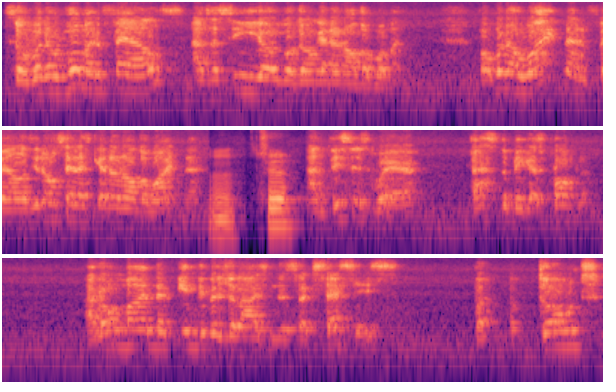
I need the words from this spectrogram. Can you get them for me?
So when a woman fails, as a CEO, go, don't get another woman. But when a white man fails, you don't say, let's get another white man. mm, true. And this is where that's the biggest problem. I don't mind them individualizing the successes, but don't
